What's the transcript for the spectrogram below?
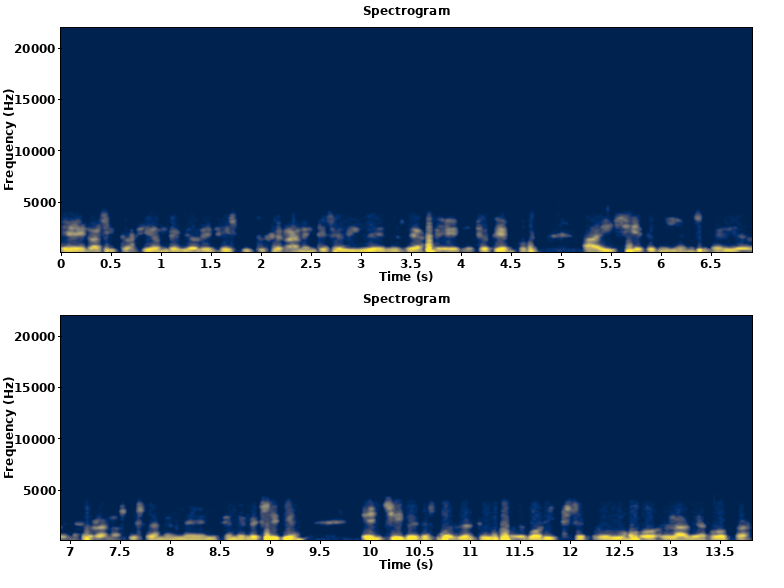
eh, la situación de violencia institucional en que se vive desde hace mucho tiempo. Hay siete millones y medio de venezolanos que están en el, en el exilio. En Chile, después del triunfo de Boric, se produjo la derrota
